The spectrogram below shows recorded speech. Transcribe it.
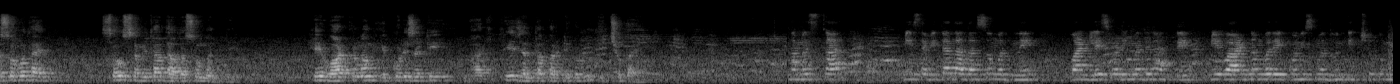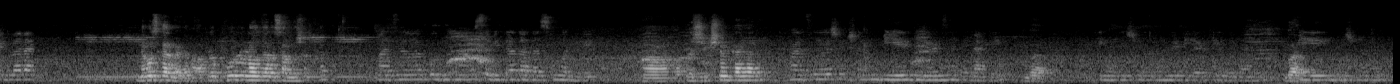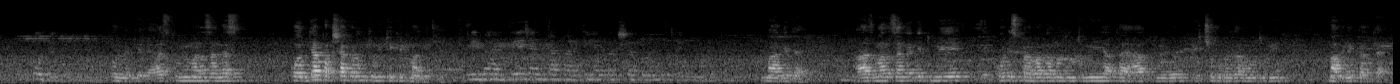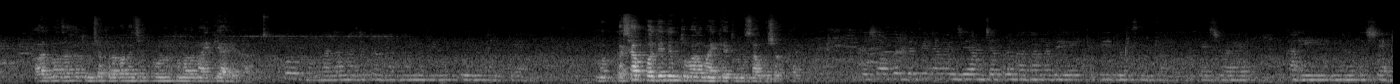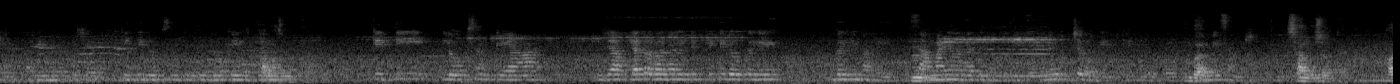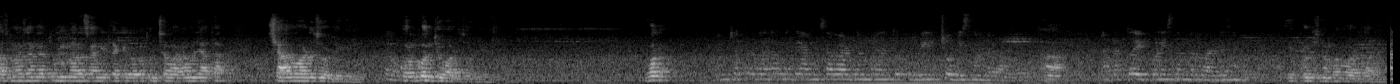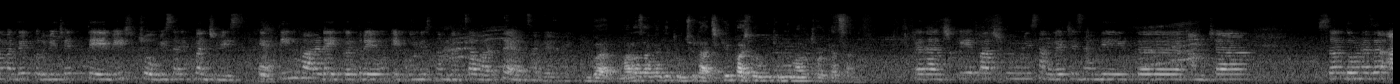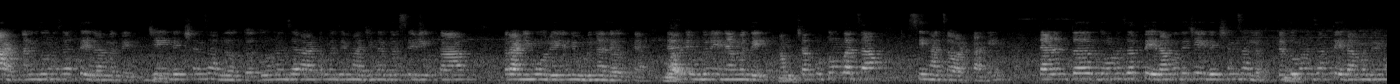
आपल्यासोबत आहेत. सौ सविता दादासो मदने हे वार्ड क्रमांक एकोणीससाठी भारतीय जनता पार्टीकडून इच्छुक आहेत. नमस्कार. मी सविता दादासो मदने वांडलेसवाडीमध्ये राहते. मी वार्ड नंबर एकोणीस मधून इच्छुक उमेदवार आहे. नमस्कार मॅडम. आपलं पूर्ण नाव जरा सांगू शकता? माझं पूर्ण नाव सविता दादासो मदने अं, आपलं शिक्षण काय झालं? माझं शिक्षण बी ए डी एड झालेलं आहे. बरं. इंग्लिशमधून मी डी एड केलेलं आहे. बी ए इंग्लिशमधून पूर्ण केले. आज तुम्ही मला सांगा कोणत्या पक्षाकडून तुम्ही तिकीट मागितली? मी भारतीय जनता पार्टी या पक्षाकडून तिकीट मागत आहे. आज मला सांगा की तुम्ही एकोणीस प्रभागामधून तुम्ही आता हा तुम्ही इच्छुक उमेदवार म्हणून तुम्ही मागणी करताय. आज मला सांगा तुमच्या प्रभागाची पूर्ण तुम्हाला माहिती आहे का? हो हो. मला माझ्या प्रभागामध्ये पूर्ण माहिती आहे. मग कशा पद्धतीने तुम्हाला माहिती आहे तुम्ही सांगू शकता कशा पद्धतीने म्हणजे आमच्या प्रभागामध्ये किती लोकसंख्या आहे? त्याशिवाय काही घरं कशी आहेत? काही घरं कशी आहेत? किती लोकसंख्येतील लोक. किती लोकसंख्या म्हणजे आपल्या प्रभागातील किती लोक हे गरीब आहेत. सामान्य वर्गातील लोक आणि उच्च वर्गातील किती लोक बरं. मी सांगू शकते सांगू शकता आज मला सांगा तुम्ही मला सांगितलं की बाबा तुमच्या वार्डामध्ये आता चार वार्ड जोडले गेले हो. कोणकोणते वार्ड जोडले बघा आमच्या प्रभागामध्ये आमचा वार्ड नंबर आहे तो पूर्वी चोवीस नंबर वार्ड होता. हां आता तो एकोणीस नंबर वार्ड आहे. एकोणीस नंबर वार्ड झाला त्यामध्ये पूर्वीचे तेवीस चोवीस आणि पंचवीस हे हा. तीन वार्ड एकत्र येऊन एकोणीस नंबरचा वार्ड तयार झालेला आहे. बरं मला सांगा की तुमची राजकीय पार्श्वभूमी तुम्ही मला थोडक्यात सांगा. राजकीय पार्श्वभूमी सांगायची झाली तर आमच्या सन दोन हजार आठ आणि दोन हजार तेरामध्ये जे इलेक्शन झालं होतं दोन हजार आठमध्ये माजी नगरसेविका राणी मोरे निवडून आल्या होत्या. त्या. निवडून येण्यामध्ये आमच्या कुटुंबाचा सिंहाचा वाटा आहे. त्यानंतर दोन हजार तेरामध्ये जे इलेक्शन झालं त्या दोन हजार तेरामध्ये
